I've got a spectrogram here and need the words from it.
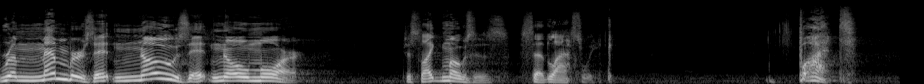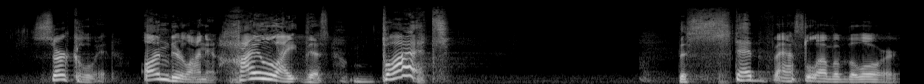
remembers it, knows it no more. Just like Moses said last week. But, circle it, underline it, highlight this. But, the steadfast love of the Lord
